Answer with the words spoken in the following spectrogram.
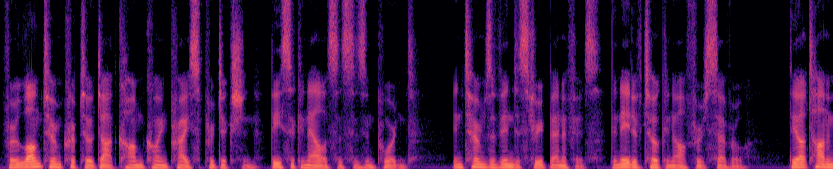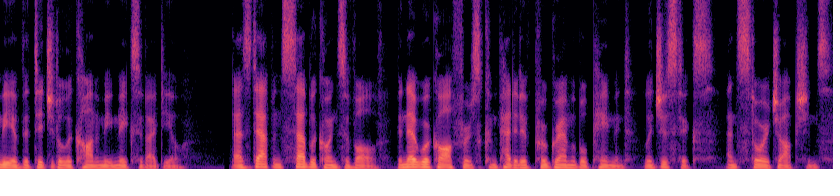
For long-term Crypto.com coin price prediction, basic analysis is important. In terms of industry benefits, the native token offers several. The autonomy of the digital economy makes it ideal. As DApp and stablecoins evolve, the network offers competitive programmable payment, logistics, and storage options.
